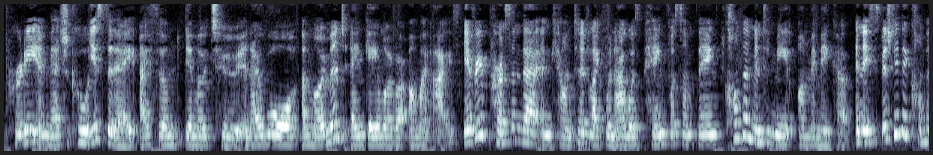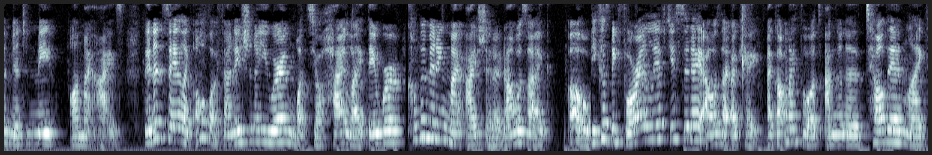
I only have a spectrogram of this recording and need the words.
pretty and magical. Yesterday, I filmed demo 2 and I wore a moment and game over on my eyes. Every person that I encountered, like when I was paying for something, complimented me on my makeup. And especially they complimented me on my eyes. They didn't say like, oh, what foundation are you wearing? What's your highlight? They were complimenting my eyeshadow and I was like, oh, because before I left yesterday, I was like, okay, I got my thoughts. I'm gonna tell them like,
